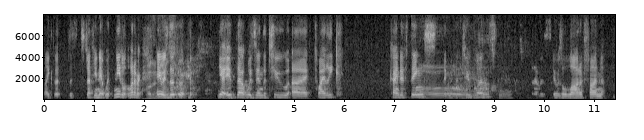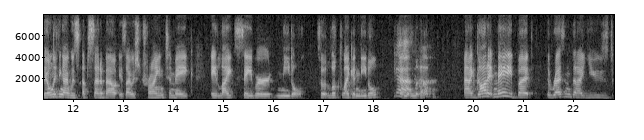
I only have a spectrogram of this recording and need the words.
Like the, the stuff you knit with needle, whatever. Oh, Anyways, needles. those were, the- yeah, it, that was in the two uh, Twi'lek kind of things. They were Oh, the two yeah, ones. That's cool. That was it was a lot of fun. The only thing I was upset about is I was trying to make a lightsaber needle, so it looked like a needle and it lit up. And I got it made, but the resin that I used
